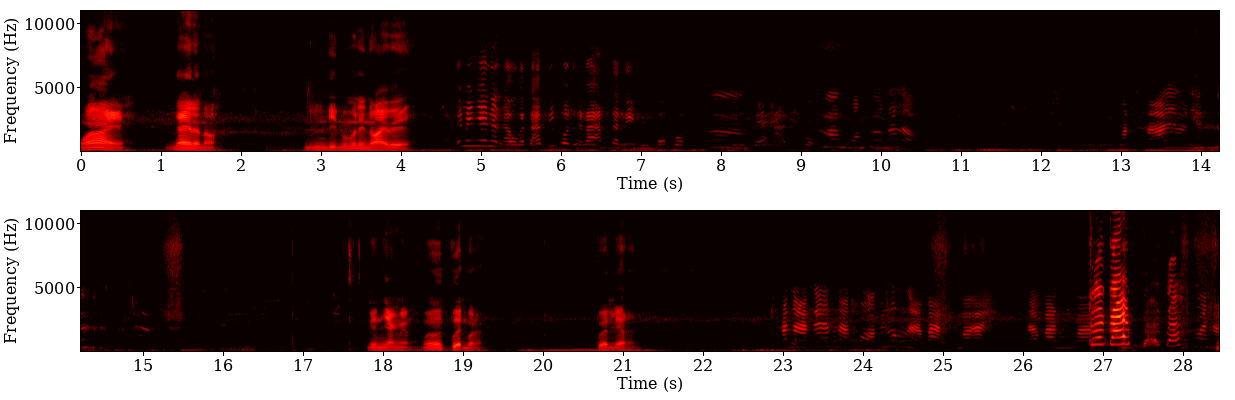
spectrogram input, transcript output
ว้ายใหญ่แล้วเนาะดินดินมันไม่ได้น้อยเว้ยแต่ไม่แน่นั่นเอากระตาที่ปดให้บ้างแต่นี่เป็นพกรถเออแปะหาที่ปดเครื่องพร้อมเครื่องนั่นเหรอวัดขาเลยวันนี้เล่นหยังเนี่ยเออเปื่อนบ่น่ะเปื่อนแล้วน่ะ ขนาดแต่ขนาดพอไปล่วงหนาบ้านมาไอ้หนาบ้านที่ว่า ก็ได้ก็ได้ ช่วยหา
